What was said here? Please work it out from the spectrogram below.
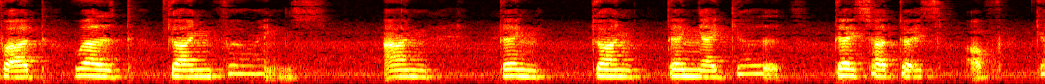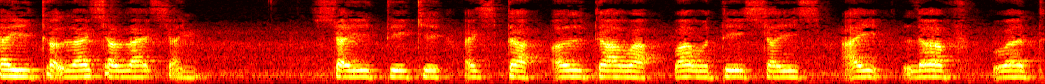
Third World Conference and then John Denegger, the status of Catholicism. Saidiki esta Vardi says I love red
